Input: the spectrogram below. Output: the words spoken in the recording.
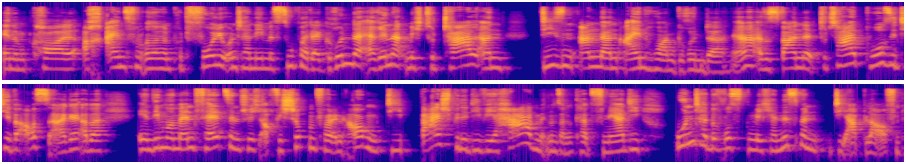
in einem Call, ach, eins von unseren Portfoliounternehmen ist super. Der Gründer erinnert mich total an diesen anderen Einhorngründer. Ja, also es war eine total positive Aussage, aber in dem Moment fällt es natürlich auch wie Schuppen vor den Augen. Die Beispiele, die wir haben in unseren Köpfen, ja, die unterbewussten Mechanismen, die ablaufen,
